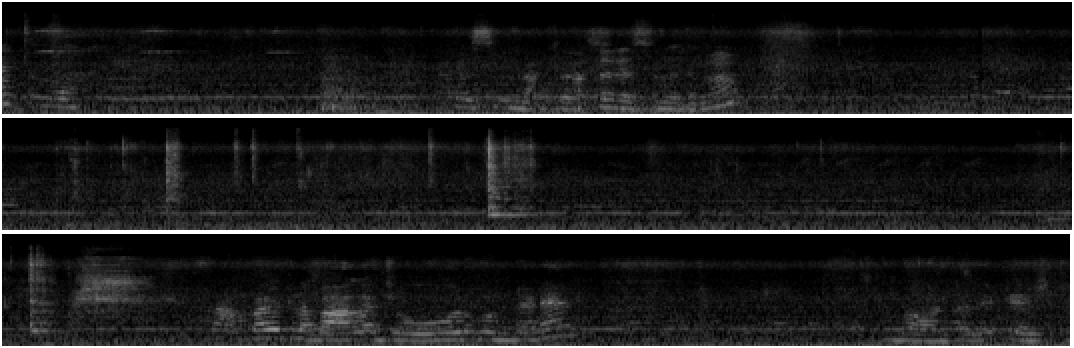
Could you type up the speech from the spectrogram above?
అంటున్నారు చైనీస్ కర్రీ మత్తువా. వేస్తుంది సాంబార్ ఇట్లా బాగా జోరుగా ఉంటేనే బాగుంటుంది టేస్ట్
